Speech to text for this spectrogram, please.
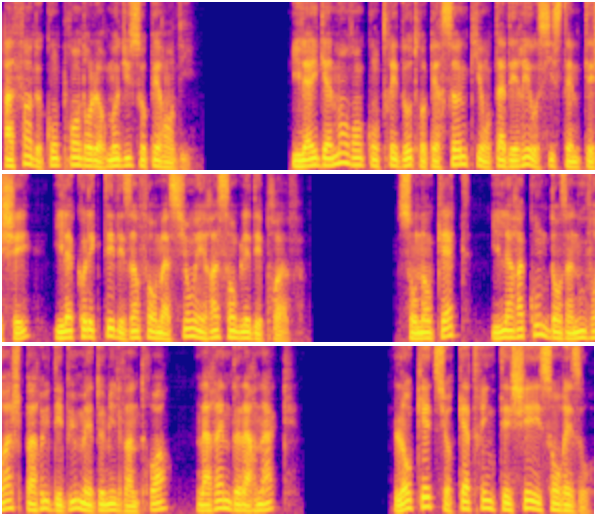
afin de comprendre leur modus operandi. Il a également rencontré d'autres personnes qui ont adhéré au système Téché, il a collecté des informations et rassemblé des preuves. Son enquête, il la raconte dans un ouvrage paru début mai 2023, La reine de l'arnaque. L'enquête sur Catherine Téché et son réseau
